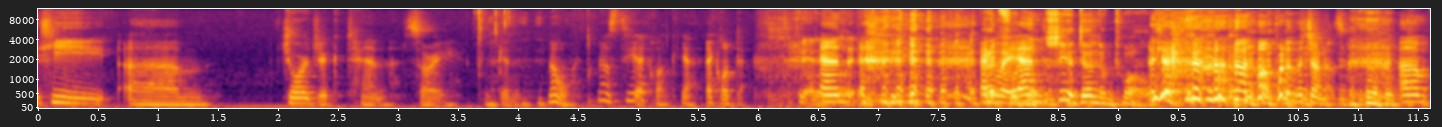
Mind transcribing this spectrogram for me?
he um, Georgic ten. Sorry, I'm getting no, no, it's the eclogue. Yeah, eclogue ten. And anyway, and See addendum 12. I'll put it in the show notes. Um,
